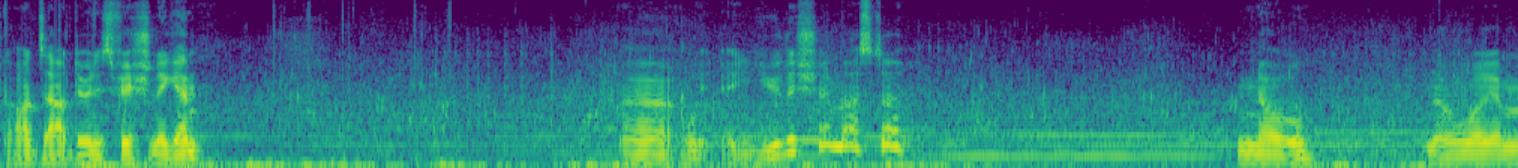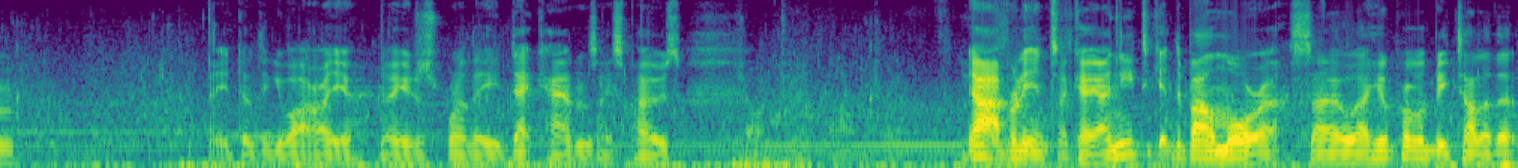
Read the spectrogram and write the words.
Guard's out doing his fishing again. Uh, wait, are you the shipmaster? No. No, um... I don't think you are, are you? No, you're just one of the deckhands, I suppose. Ah, brilliant. Okay, I need to get to Balmora, so uh, he'll probably tell her that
